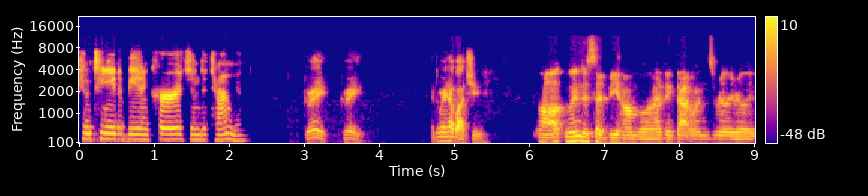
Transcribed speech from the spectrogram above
continue to be encouraged and determined. Great, great. And Dewayne, how about you? Well, Linda said be humble, and I think that one's really, really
